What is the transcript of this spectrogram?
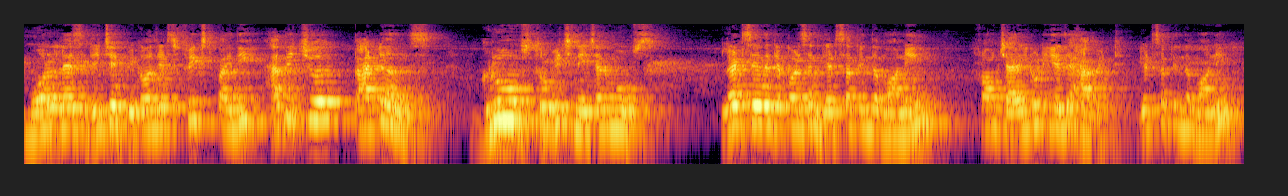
more or less rigid, because it's fixed by the habitual patterns, grooves through which nature moves. Let's say that a person gets up in the morning, from childhood he has a habit, gets up in the morning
